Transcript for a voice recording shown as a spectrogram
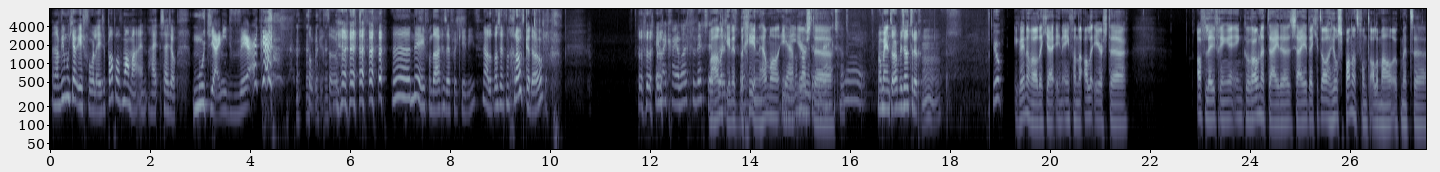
nou, wie moet jou eerst voorlezen, papa of mama? En hij zei zo, moet jij niet werken? Tom ik echt zo... "Eh, nee, vandaag is even een keer niet. Nou, dat was echt een groot cadeau. Hey, maar ik ga je wel even wegzetten. Maar Hanneke, in het begin, helemaal in Ja, die eerste... Moment hoor, ik ben zo terug. Mm. Ik weet nog wel dat jij in een van de allereerste afleveringen in coronatijden zei je dat je het wel heel spannend vond allemaal. Ook met, eh,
